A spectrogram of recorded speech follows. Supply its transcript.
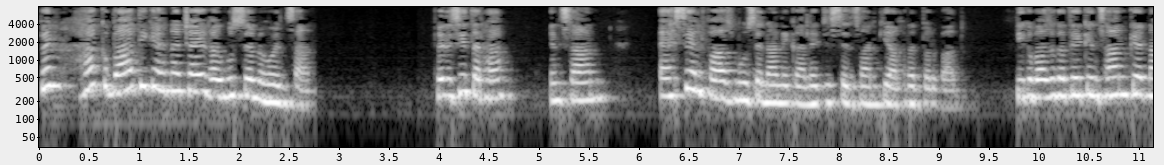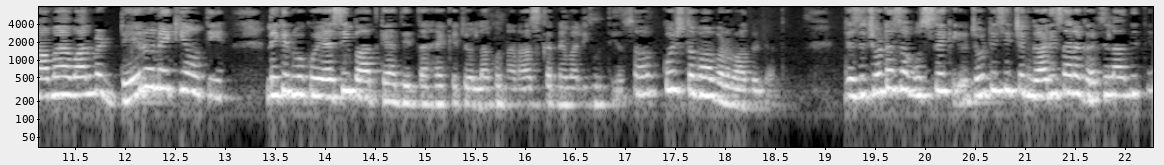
پھر حق بات ہی کہنا چاہے غصے میں ہو انسان۔ پھر اسی طرح انسان ایسے الفاظ منہ سے نہ نکالے جس سے انسان کی آخرت برباد ہو۔ کیونکہ بعض اوقات ایک انسان کے نام اعمال میں ڈھیروں نیکیاں ہوتی ہیں، لیکن وہ کوئی ایسی بات کہہ دیتا ہے کہ جو اللہ کو ناراض کرنے والی ہوتی ہے، سب کچھ تباہ برباد ہو جاتا ہے۔ جیسے چھوٹا سا غصے کی چھوٹی سی چنگاری سارا گھر جلا دیتی۔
